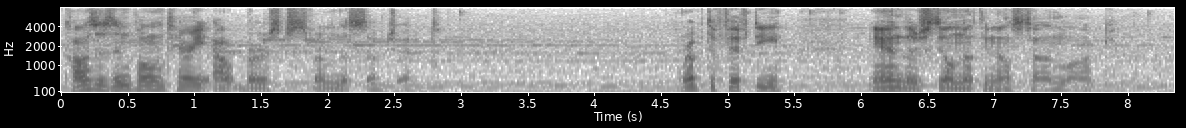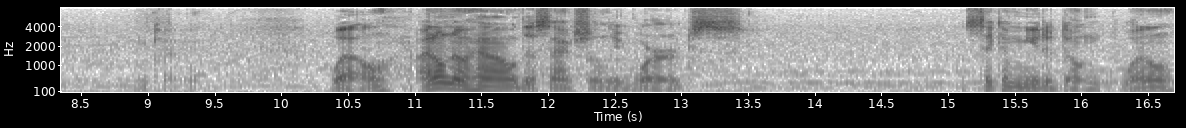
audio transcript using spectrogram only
Causes involuntary outbursts from the subject. We're up to 50, and there's still nothing else to unlock. Okay. Well, I don't know how this actually works. Let's take a mutadone. Well,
